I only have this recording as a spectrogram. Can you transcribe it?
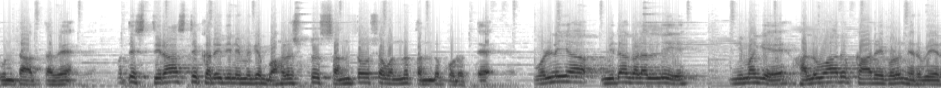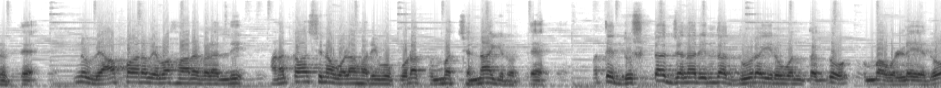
ಉಂಟಾಗ್ತವೆ. ಮತ್ತೆ ಸ್ಥಿರಾಸ್ತಿ ಖರೀದಿ ನಿಮಗೆ ಬಹಳಷ್ಟು ಸಂತೋಷವನ್ನು ತಂದುಕೊಡುತ್ತೆ. ಒಳ್ಳೆಯ ವಿಧಗಳಲ್ಲಿ ನಿಮಗೆ ಹಲವಾರು ಕಾರ್ಯಗಳು ನೆರವೇರುತ್ತೆ. ಇನ್ನು ವ್ಯಾಪಾರ ವ್ಯವಹಾರಗಳಲ್ಲಿ ಹಣಕಾಸಿನ ಒಳಹರಿವು ಕೂಡ ತುಂಬಾ ಚೆನ್ನಾಗಿರುತ್ತೆ. ಮತ್ತೆ ದುಷ್ಟ ಜನರಿಂದ ದೂರ ಇರುವಂತದ್ದು ತುಂಬಾ ಒಳ್ಳೆಯದು.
